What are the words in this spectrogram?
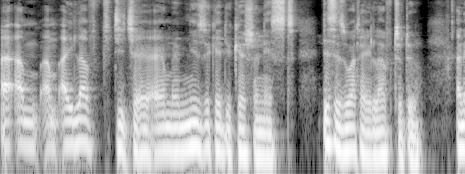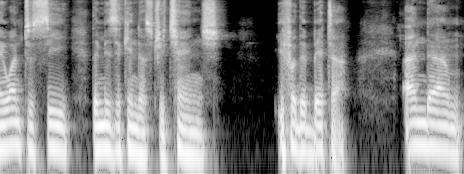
I, I'm, I'm, I love to teach. I, I'm a music educationist. This is what I love to do. And I want to see the music industry change for the better. And um,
